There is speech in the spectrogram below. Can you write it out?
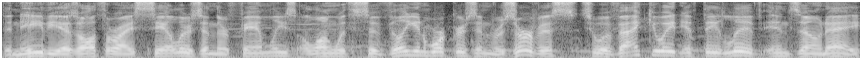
The Navy has authorized sailors and their families, along with civilian workers and reservists, to evacuate if they live in Zone A.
